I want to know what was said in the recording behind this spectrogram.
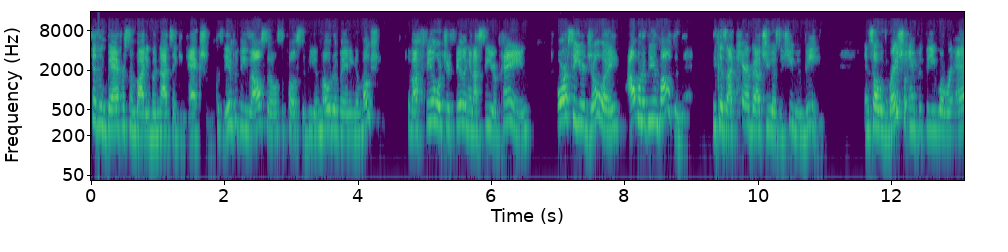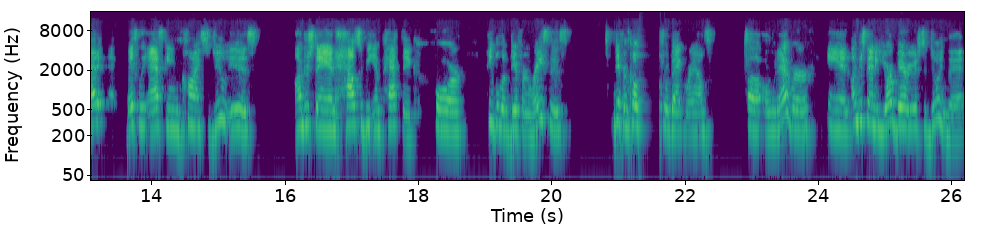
feeling bad for somebody but not taking action because empathy is also supposed to be a motivating emotion. If I feel what you're feeling and I see your pain or see your joy, I want to be involved in that because I care about you as a human being. And so with racial empathy, what we're at, basically asking clients to do is understand how to be empathic for people of different races, different cultural backgrounds, uh, or whatever, and understanding your barriers to doing that.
